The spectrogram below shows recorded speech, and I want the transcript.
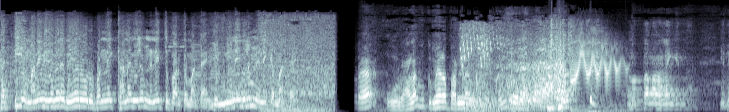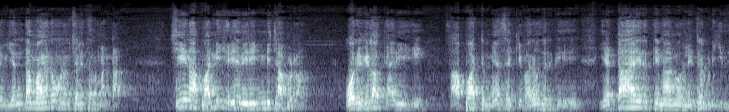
கட்டிய மனைவி தவிர வேறொரு பெண்ணை கனவிலும் நினைத்து பார்க்க மாட்டேன். என் நினைவிலும் நினைக்க மாட்டேன். ஒரு அளவுக்கு மேல பண்ண நுட்பமா விளங்கின. இது எந்த மகனும் உனக்கு சொல்லித்தர மாட்டான். சீனா பன்னிக்கறியை விரும்பி சாப்பிடுறான். ஒரு கிலோ கறி சாப்பாட்டு மேசைக்கு வருவதற்கு எட்டாயிரத்தி நானூறு லிட்டர் பிடிக்குது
